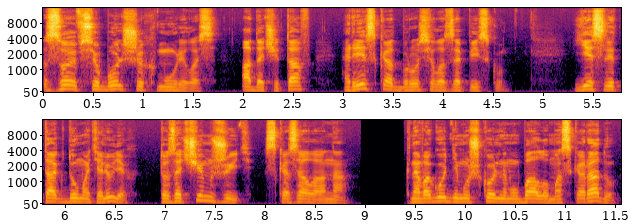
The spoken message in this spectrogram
Зоя все больше хмурилась, а дочитав, резко отбросила записку. «Если так думать о людях, то зачем жить?» – сказала она. К новогоднему школьному балу-маскараду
